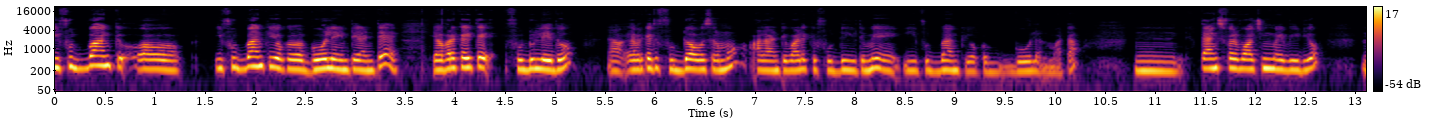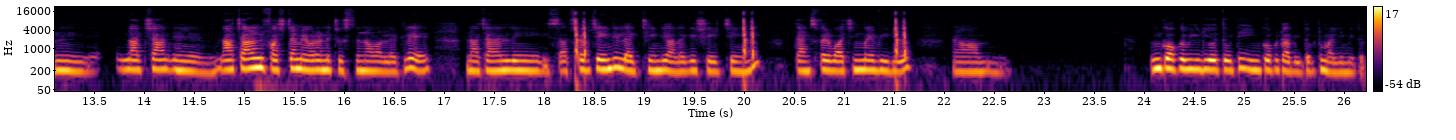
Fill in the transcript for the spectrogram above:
ఈ ఫుడ్ బ్యాంక్ ఈ ఫుడ్ బ్యాంక్ యొక్క గోల్ ఏంటి అంటే ఎవరికైతే ఫుడ్ లేదో ఎవరికైతే ఫుడ్ అవసరమో అలాంటి వాళ్ళకి ఫుడ్ ఇవ్వటమే ఈ ఫుడ్ బ్యాంక్ యొక్క గోల్ అనమాట thanks for watching my video నా ఛా నా ఛానల్ని ఫస్ట్ టైం ఎవరైనా చూస్తున్న వాళ్ళట్లే నా ఛానల్ని సబ్స్క్రైబ్ చేయండి లైక్ చేయండి అలాగే షేర్ చేయండి. Thanks for watching my video ఇంకొక వీడియోతోటి ఇంకొక టాపిక్ తోటి మళ్ళీ మీతో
